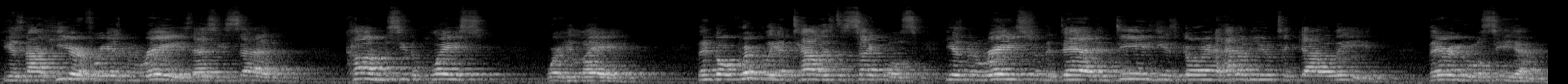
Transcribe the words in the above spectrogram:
He is not here, for he has been raised, as he said. Come see the place where he lay. Then go quickly and tell his disciples, He has been raised from the dead. Indeed, he is going ahead of you to Galilee. There you will see him.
